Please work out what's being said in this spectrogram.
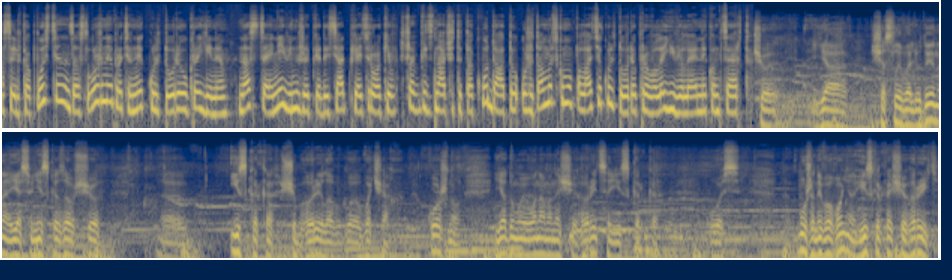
Василь Капустін заслужений працівник культури України. На сцені він вже 55 років. Щоб відзначити таку дату, у Житомирському палаці культури провели ювілейний концерт. що я щаслива людина. Я сьогодні сказав, що е, іскорка, щоб горіла в очах кожного. Я думаю, вона в мене ще горить, ця іскорка. Ось. Може, не вогонь, а іскорка ще горить.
